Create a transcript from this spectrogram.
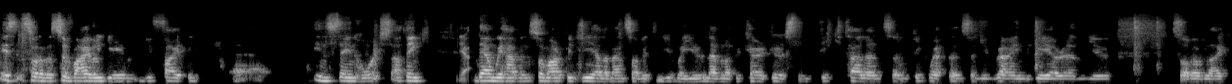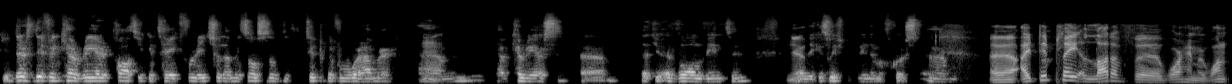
it's sort of a survival game. You're fighting uh, insane hordes. I think. Yeah. Then we have some RPG elements of it where you level up your characters and pick talents and pick weapons and you grind gear and you sort of like there's different career paths you can take for each of them. It's also typical for Warhammer. Mm. Um, you have careers um, that you evolve into, Yeah. and you can switch between them, of course. Um, Uh, I did play a lot of uh, Warhammer One,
